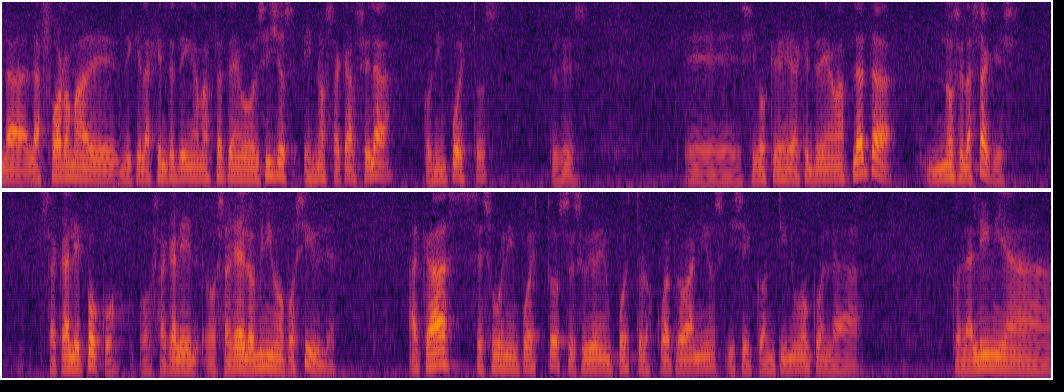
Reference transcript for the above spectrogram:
la, forma de, que la gente tenga más plata en los bolsillos es no sacársela con impuestos. Entonces, eh, si vos querés que la gente tenga más plata, no se la saques. Sacale poco o sacale, o sacale lo mínimo posible. Acá se suben impuestos, se subió impuestos los cuatro años y se continuó con la, con la línea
